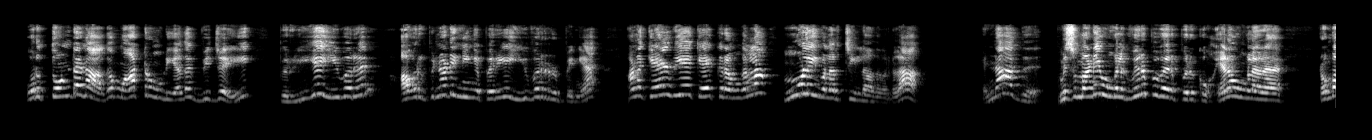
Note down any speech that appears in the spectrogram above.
ஒரு தொண்டனாக மாற்ற முடியாத விஜய் பெரிய இவரு. அவருக்கு பின்னாடி நீங்க பெரிய இவர் இருப்பீங்க. ஆனா கேள்வியே கேட்கறவங்க எல்லாம் மூளை வளர்ச்சி இல்லாதவர்களா? என்ன அது? மிஸ் மணி உங்களுக்கு விருப்பு வெறுப்பு இருக்கும். ஏன்னா உங்களை ரொம்ப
